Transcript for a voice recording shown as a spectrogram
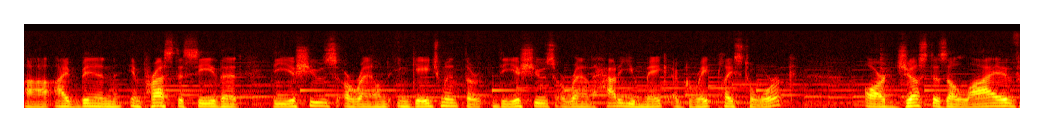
Uh, I've been impressed to see that the issues around engagement, the, the issues around how do you make a great place to work are just as alive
